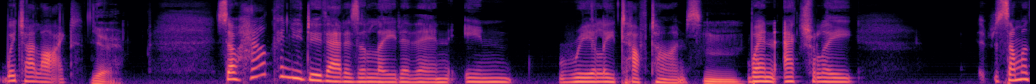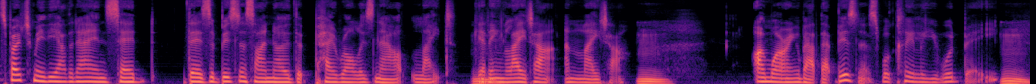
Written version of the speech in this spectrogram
which I liked. yeah, So how can you do that as a leader then in really tough times mm, when actually someone spoke to me the other day and said there's a business I know that payroll is now late, getting later and later. I'm worrying about that business. Well, clearly you would be. mm,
